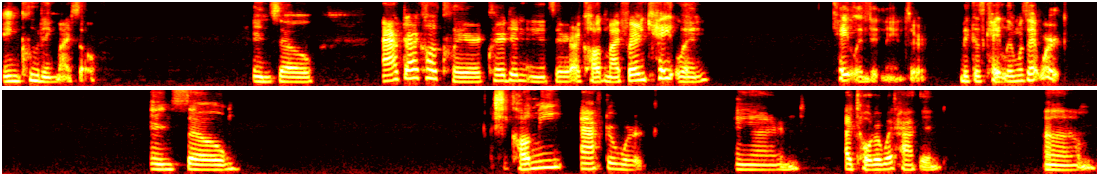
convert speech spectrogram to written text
Including myself. And so after I called Claire, Claire didn't answer. I called my friend Caitlin. Caitlin didn't answer because Caitlin was at work. And so she called me after work and I told her what happened. Um,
